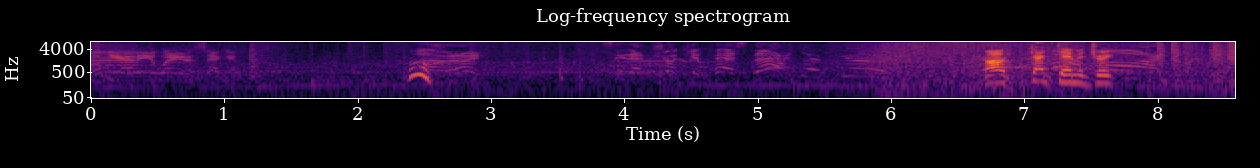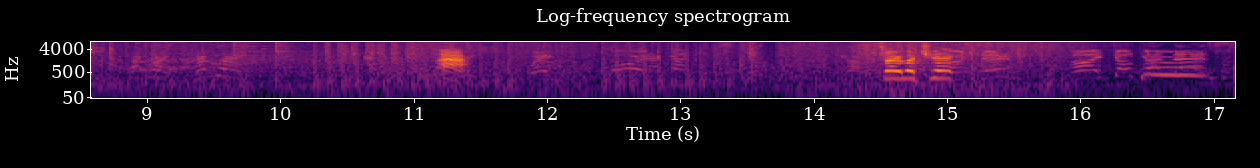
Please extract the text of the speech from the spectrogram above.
we'll be out of your way in a second. Whew. All right. See that truck get past that. Oh, god damn it, Drake. Come on. Cut right, right! Ah! Wait, Don't worry, I got Sorry about Shrek. got this. I don't got this.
